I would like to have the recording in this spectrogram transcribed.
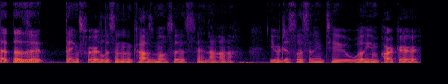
that does it. Thanks for listening to Cosmosis. And uh, you were just listening to William Parker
